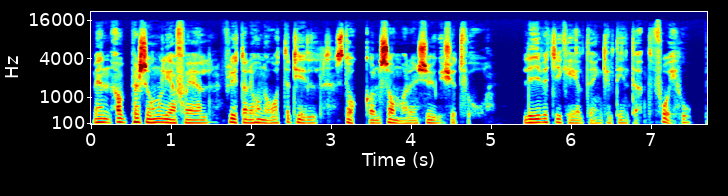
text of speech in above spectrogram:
Men av personliga skäl flyttade hon åter till Stockholm sommaren 2022. Livet gick helt enkelt inte att få ihop.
